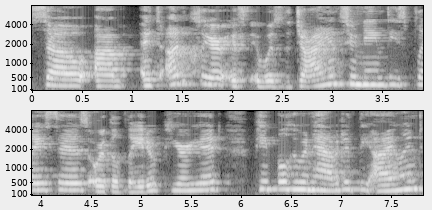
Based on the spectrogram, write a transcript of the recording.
So um, it's unclear if it was the giants who named these places or the later period people who inhabited the island.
